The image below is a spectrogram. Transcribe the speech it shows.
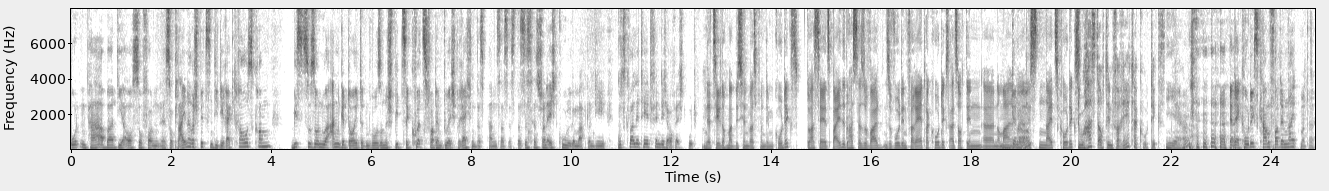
Und ein paar aber, die auch so von äh, so kleinere Spitzen, die direkt rauskommen, bis zu so nur angedeuteten, wo so eine Spitze kurz vor dem Durchbrechen des Panzers ist. Das ist schon echt cool gemacht und die Gussqualität finde ich auch echt gut. Und erzähl doch mal ein bisschen was von dem Kodex. Du hast ja jetzt beide, du hast ja sowohl, sowohl den Verräter-Kodex als auch den äh, normalen Genau. Loyalisten-Knights-Kodex. Du hast auch den Verräter-Kodex. Ja. ja, der Codex kam vor dem Night-Modell.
